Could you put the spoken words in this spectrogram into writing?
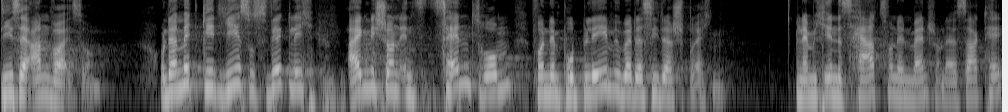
diese Anweisung. Und damit geht Jesus wirklich eigentlich schon ins Zentrum von dem Problem, über das sie da sprechen. Nämlich in das Herz von den Menschen. Und er sagt, hey,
